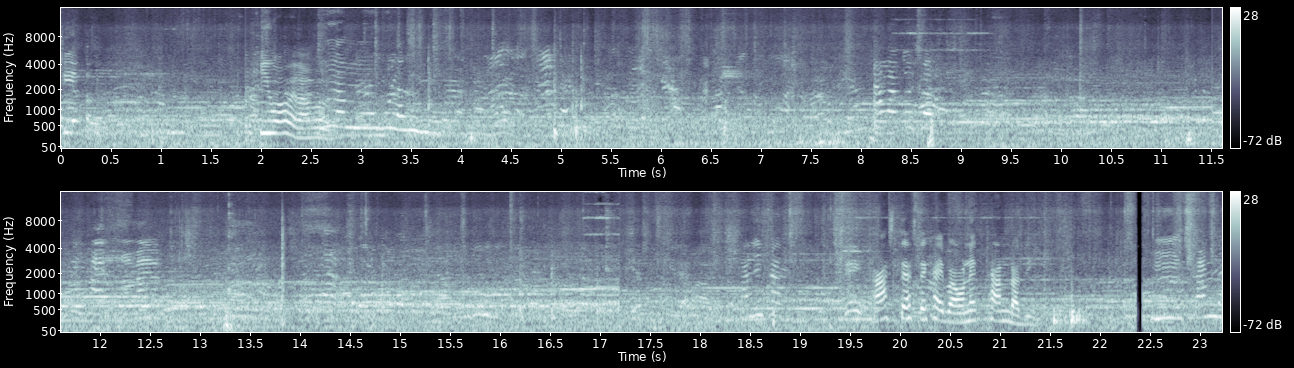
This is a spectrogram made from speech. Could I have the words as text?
টিয়া কালার। কি বলবেন না আস্তে আস্তে খাইবা অনেক ঠান্ডা দিন। ঠান্ডা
